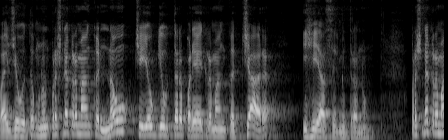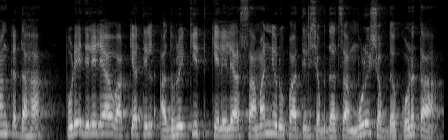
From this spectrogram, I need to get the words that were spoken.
पाहिजे होतं. म्हणून प्रश्न क्रमांक नऊचे योग्य उत्तर पर्याय क्रमांक चार. हे असेल मित्रांनो. प्रश्न क्रमांक दहा पुढे दिलेल्या वाक्यातील अधोरेखित केलेल्या सामान्य रूपातील शब्दाचा मूळ शब्द कोणता?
